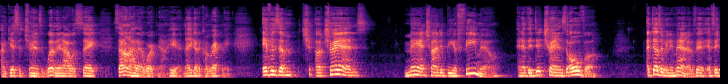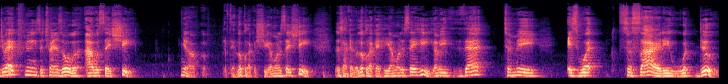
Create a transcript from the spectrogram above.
I guess a trans woman, I would say. So I don't know how that worked now. Here, now you got to correct me. If it's a, a trans man trying to be a female, and if they did trans over, it doesn't really matter. If they if they drag queens are trans over, I would say she. You know, if they look like a she, I'm going to say she. It's like if they look like a he, I'm going to say he. I mean, that to me is what society would do.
